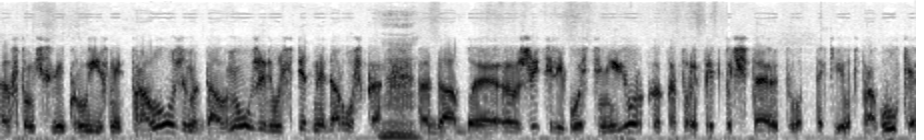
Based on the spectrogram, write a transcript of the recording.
э, в том числе и круизные, проложена давно уже велосипедная дорожка, mm. дабы жители и гости Нью-Йорка, которые предпочитают вот такие вот прогулки,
